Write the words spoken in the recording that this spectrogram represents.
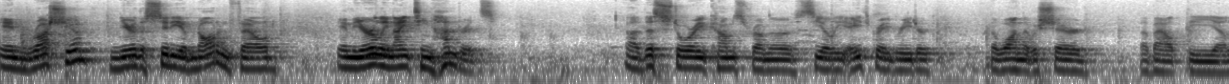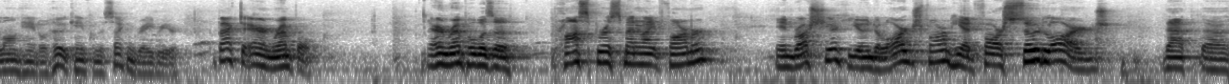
in Russia near the city of Nordenfeld in the early 1900s. Uh, this story comes from the CLE 8th grade reader. The one that was shared about the uh, long handled hoe came from the second grade reader. Back to Aaron Rempel. Aaron Rempel was a prosperous Mennonite farmer in Russia. He owned a large farm. He had farms so large that uh,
